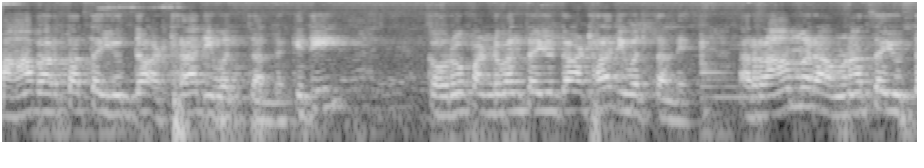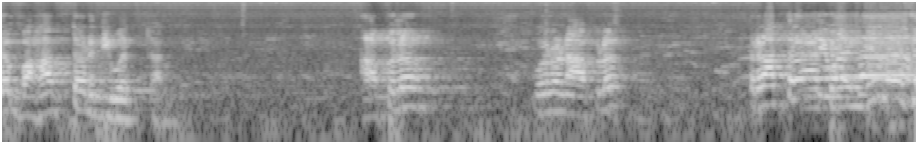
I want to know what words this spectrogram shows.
महाभारताचं युद्ध अठरा दिवस चाललं. किती? कौरव पांडवांचं युद्ध अठरा दिवस चाललंय राम रावणाचं युद्ध बहात्तर दिवस चाललंय आपलं बोलो ना आपलं. रात्रंदिवस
